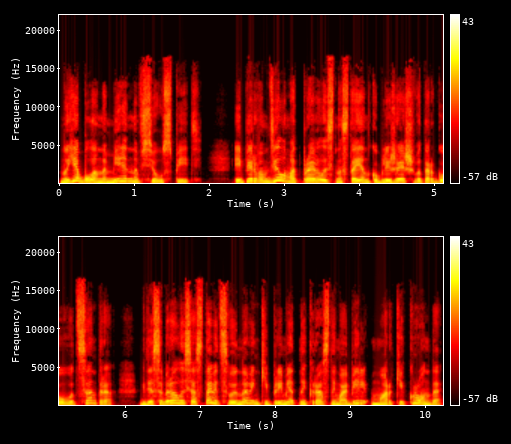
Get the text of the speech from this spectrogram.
но я была намерена все успеть. И первым делом отправилась на стоянку ближайшего торгового центра, где собиралась оставить свой новенький приметный красный мобиль марки Кронда,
